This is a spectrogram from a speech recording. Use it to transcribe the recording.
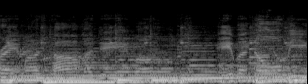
Prema Dhama Devam Evanomi Gora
